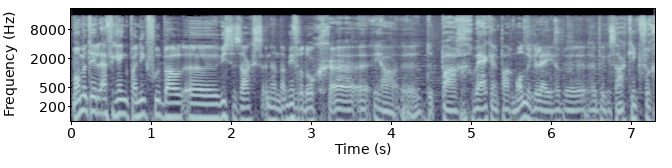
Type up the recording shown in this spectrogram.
Momenteel even geen paniekvoetbal, eh wie ze zag. En dan wie eh, eh, ja, eh, de paar weken, een paar maanden geleden hebben, hebben gezegd. Kijk, ver,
